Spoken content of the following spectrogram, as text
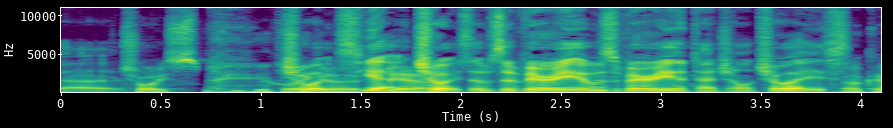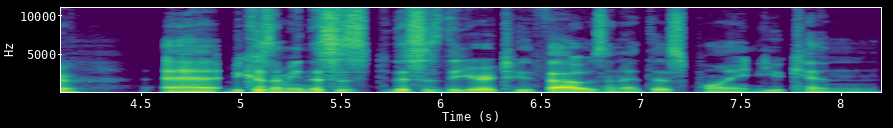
uh, Choice. Like choice. a- yeah, choice. It was a very it was a very intentional choice, Okay. and because I mean, this is this is the year 2000. At this point, you can.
